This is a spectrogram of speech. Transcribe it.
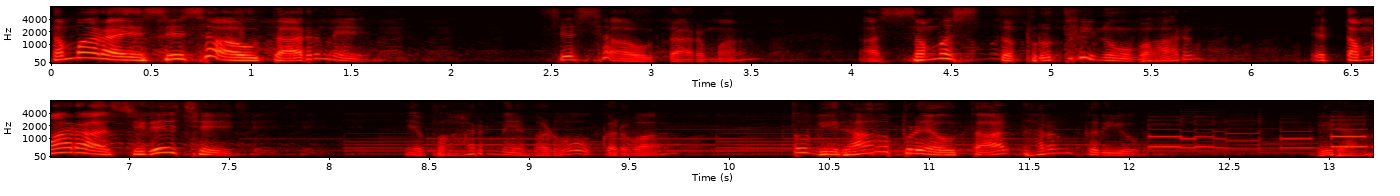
તમારા એ શેષા અવતારને, શેષા અવતારમાં આ સમસ્ત પૃથ્વીનો ભાર એ તમારા શિરે છે. એ ભારને હળવો કરવા, તો વીરા આપણે અવતાર ધારણ કર્યો. વીરા,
